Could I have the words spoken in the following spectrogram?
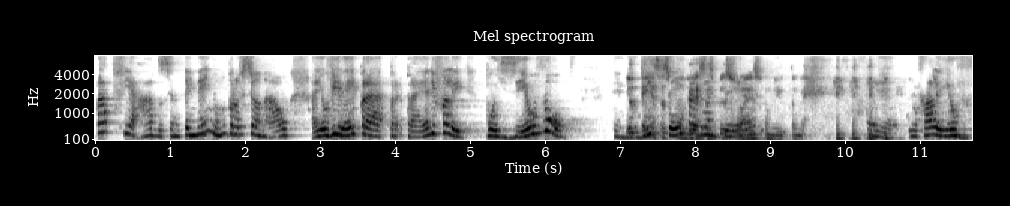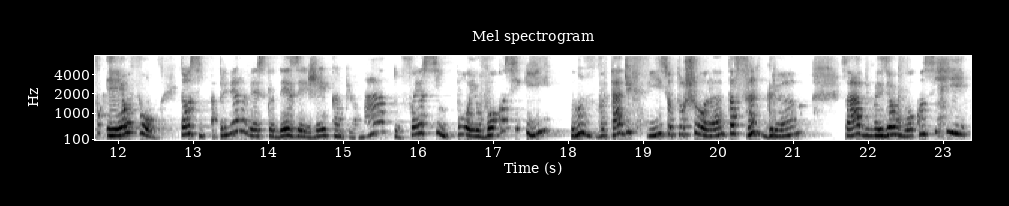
papo fiado, você não tem nenhum profissional. Aí eu virei para ela e falei, pois eu vou. Entendeu? Eu tenho essas conversas pessoais comigo também. É, eu falei, eu, eu vou. Então, assim, a primeira vez que eu desejei campeonato foi assim, pô, eu vou conseguir. Eu não, tá difícil, eu tô chorando, tá sangrando, sabe? Mas eu vou conseguir.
